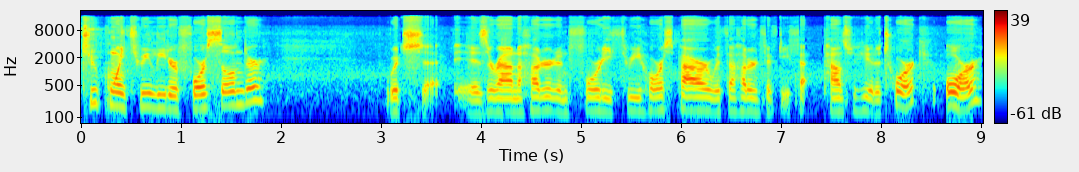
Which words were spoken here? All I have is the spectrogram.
2.3 liter four cylinder, which is around 143 horsepower with 150 pounds-feet of torque, or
